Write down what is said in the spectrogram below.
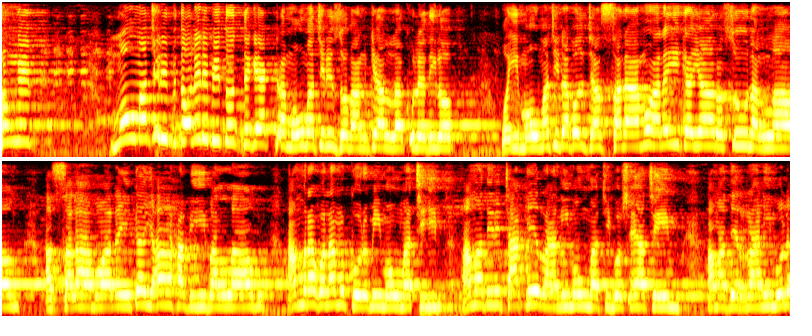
সঙ্গে মৌমাছির দলের ভিতর থেকে একটা মৌমাছির জবানকে আল্লাহ খুলে দিল। ওই মৌমাছিটা বলছে, আসসালামু আলাইকা ইয়া রসুল আল্লাহ আসসালামু আলাইকা ইয়া হাবিব আল্লাহ আমরা হলাম কর্মী মৌমাছি। আমাদের চাকে রানী মৌমাছি বসে আছে। আমাদের রানী বলে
